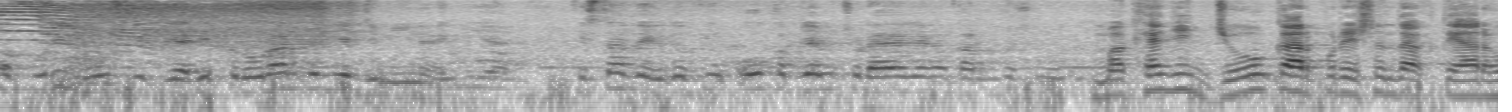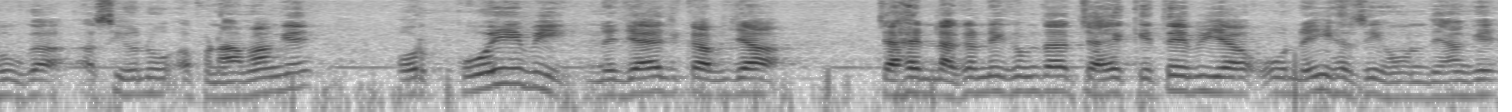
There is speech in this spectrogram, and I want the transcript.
ਔਰ ਪੂਰੀ ਯੂਜ਼ ਕੀਤੀ ਹੈ ਜੀ ਕਰੋੜਾਂ ਰੁਪਏ ਦੀ ਇਹ ਜ਼ਮੀਨ ਹੈਗੀ ਹੈ। ਕਿਸ ਤਰ੍ਹਾਂ ਦੇਖਦੇ ਹੋ ਕਿ ਉਹ ਕਬਜ਼ਾ ਵੀ ਛੁਡਾਇਆ ਜਾਏਗਾ ਕਾਰਪੋਰੇਸ਼ਨ ਨੂੰ? ਮੈਂ ਕਿਹਾ ਜੀ ਜੋ ਕਾਰਪੋਰੇਸ਼ਨ ਦਾ ਅਖਤਿਆਰ ਹੋਊਗਾ ਅਸੀਂ ਉਹਨੂੰ ਅਪਣਾਵਾਂਗੇ ਔਰ ਕੋਈ ਵੀ ਨਜਾਇਜ਼ ਕਬਜ਼ਾ ਚਾਹੇ ਨਗਰ ਨਿਗਮ ਦਾ, ਚਾਹੇ ਕਿਤੇ ਵੀ ਆ, ਉਹ ਨਹੀਂ ਅਸੀਂ ਹੋਣ ਦਿਆਂਗੇ।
